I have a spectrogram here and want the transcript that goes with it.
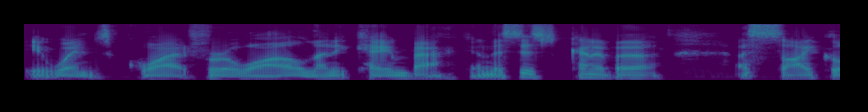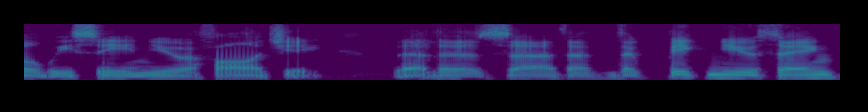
it went quiet for a while, and then it came back. And this is kind of a, a cycle we see in ufology. There's uh, the, the big new thing,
